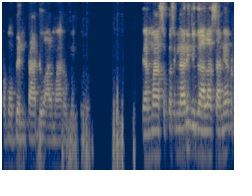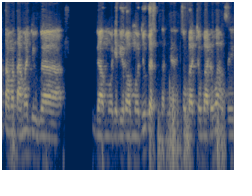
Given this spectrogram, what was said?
Romo Ben Prado almarhum itu. Dan masuk ke seminari juga alasannya pertama-tama juga nggak mau jadi Romo juga sebenarnya. Coba-coba doang sih.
